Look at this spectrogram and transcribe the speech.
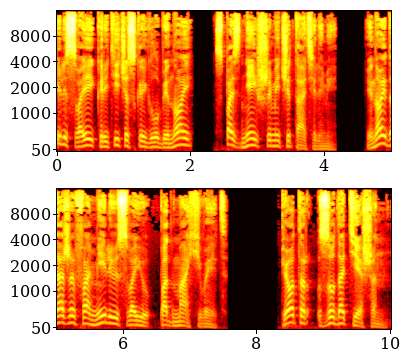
или своей критической глубиной с позднейшими читателями. Иной даже фамилию свою подмахивает. Петр Зудотешин.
